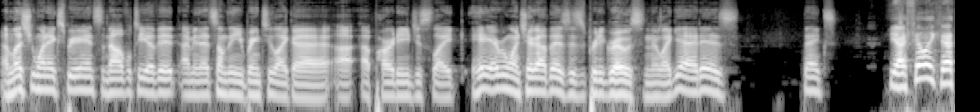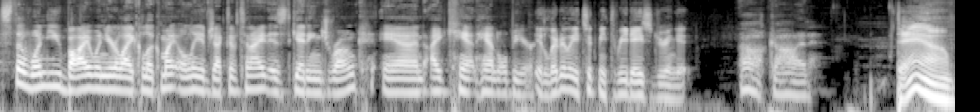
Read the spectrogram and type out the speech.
unless you want to experience the novelty of it. I mean, that's something you bring to like a, a a party. Just like, hey, everyone, check out this. This is pretty gross, and they're like, yeah, it is. Thanks. Yeah, I feel like that's the one you buy when you're like, look, my only objective tonight is getting drunk and I can't handle beer. It literally took me three days to drink it. Oh God. Damn,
